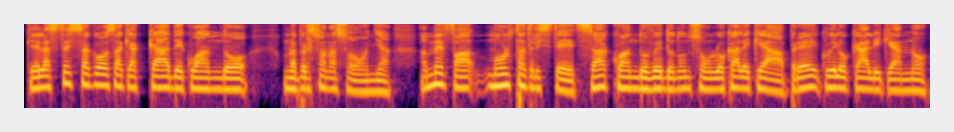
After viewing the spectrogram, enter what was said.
Che è la stessa cosa che accade quando una persona sogna. A me fa molta tristezza quando vedo, non so, un locale che apre, quei locali che hanno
